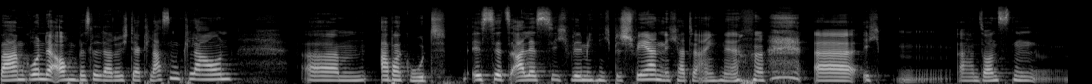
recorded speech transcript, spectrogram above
War im Grunde auch ein bisschen dadurch der Klassenclown. Ähm, aber gut, ist jetzt alles, ich will mich nicht beschweren. Ich hatte eigentlich eine, äh, ich, äh, ansonsten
